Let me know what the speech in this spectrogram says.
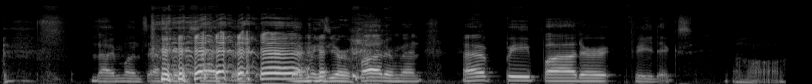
Nine months after the fact, that, that means you're a father, man. Happy father, Felix. Oh,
